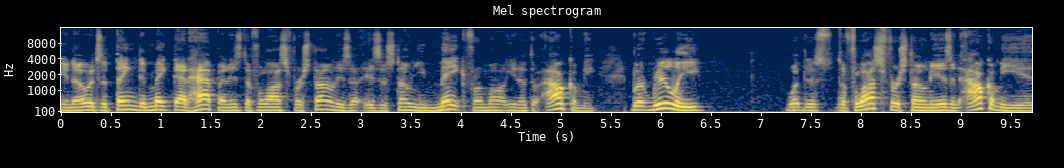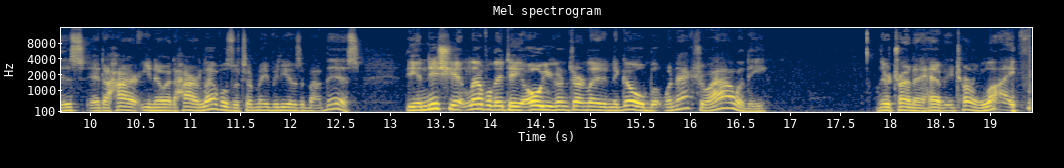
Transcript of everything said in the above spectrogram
You know, it's a thing to make that happen. Is the philosopher's stone is a is a stone you make from all you know through alchemy, but really what this the philosopher's stone is and alchemy is at a higher you know at higher levels which i've made videos about this the initiate level they tell you oh you're going to turn lead into gold. But when actuality they're trying to have eternal life.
